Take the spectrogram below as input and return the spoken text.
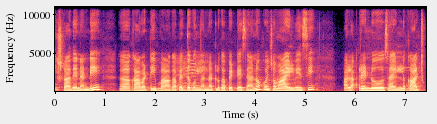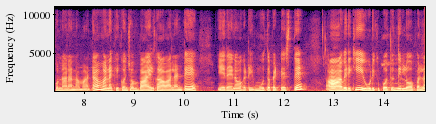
ఎక్స్ట్రాదేనండి. కాబట్టి బాగా పెద్దగా ఉందన్నట్లుగా పెట్టేశాను. కొంచెం ఆయిల్ వేసి అలా రెండు సైడ్లు కాల్చుకున్నాను అన్నమాట మనకి కొంచెం బాయిల్ కావాలంటే ఏదైనా ఒకటి మూత పెట్టేస్తే ఆవిరికి ఉడికిపోతుంది లోపల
